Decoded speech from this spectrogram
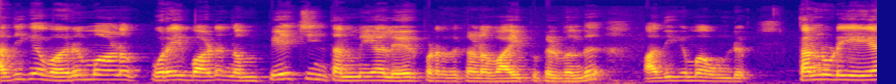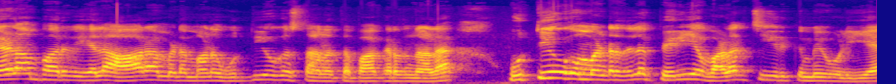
அதிக வருமான குறைபாடு நம் பேச்சின் தன்மையால் ஏற்படுறதுக்கான வாய்ப்புகள் வந்து அதிகமாக உண்டு. தன்னுடைய ஏழாம் பார்வையில் ஆறாம் இடமான உத்தியோகஸ்தானத்தை பார்க்குறதுனால உத்தியோகம் பண்ணுறதுல பெரிய வளர்ச்சி இருக்குமே ஒழிய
